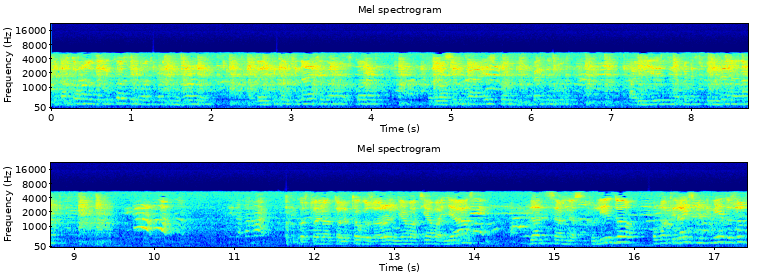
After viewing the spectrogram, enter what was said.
και ταυτόχρονα το τελικό στήριγμα του πρώτου μηχρόνου από το Ελπίκο Κινάκη, εδώ ο σκόρερ με τον Βασίλη Καραΐσκο και τους συμπαίκτες του πανηγυρίζει την επέτευξη του 0-1. 21 το λεπτό Κοζωρώνει μια βαθιά βαλιά πλάτη της άμυνας του Λίντο. Ο Ποτηράκης με τη μία το σουτ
